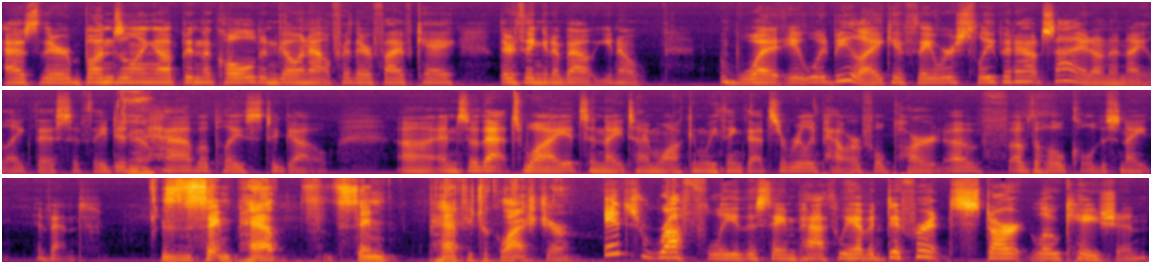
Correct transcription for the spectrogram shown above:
as they're bundling up in the cold and going out for their 5K, they're thinking about, you know, what it would be like if they were sleeping outside on a night like this, if they didn't Yeah. have a place to go. Uh, and so that's why it's a nighttime walk, and we think that's a really powerful part of, of the whole coldest night event. Is it the same path, same path you took last year? It's roughly the same path. We have a different start location.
